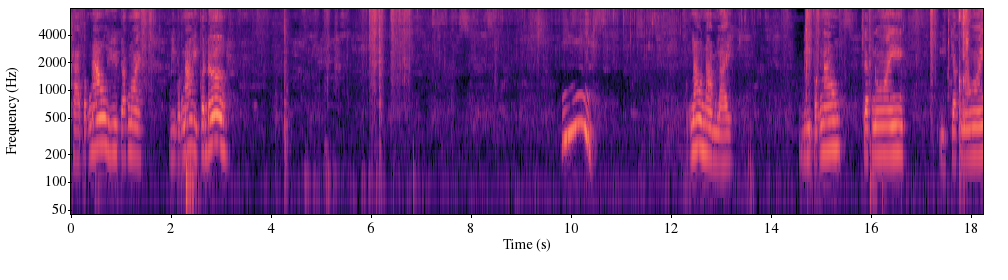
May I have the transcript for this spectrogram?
ขาดบักเนาอยู่ดักหน่อย บีบบักเนาอีกก่อนเด้ออืมบักนาน้ำไหลายบีบบักเนาจักหน่อย อีกจักหน่อย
